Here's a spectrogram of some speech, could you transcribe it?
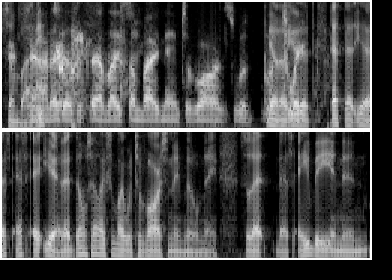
Somebody. Nah, that doesn't sound like somebody named Tavares would. Yeah, no, yeah, that, that, that, yeah, that's, that's, yeah, that don't sound like somebody with Tavares in their middle name. So that, that's AB, and then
